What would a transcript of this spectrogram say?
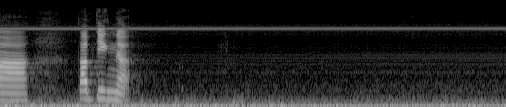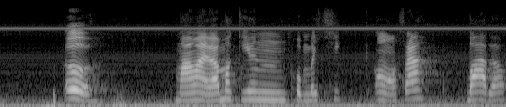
มาตามจริงเนี่ยเออ มาใหม่แล้วเมื่อกี้มันผมไปคลิกออกซะบ้าแล้ว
